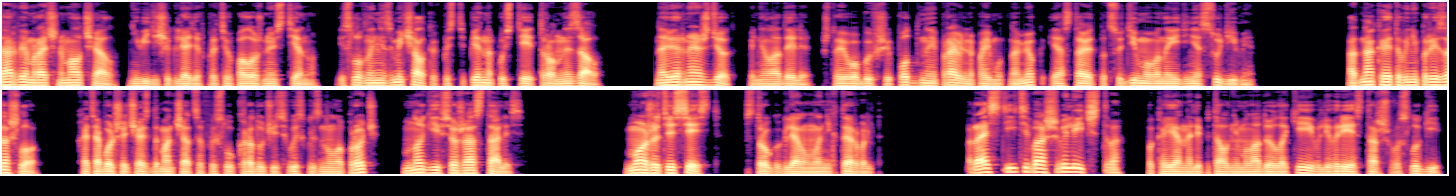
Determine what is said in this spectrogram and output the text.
Тарви мрачно молчал, невидяще глядя в противоположную стену, и словно не замечал, как постепенно пустеет тронный зал. «Наверное, ждет», — поняла Дели, что его бывшие подданные правильно поймут намек и оставят подсудимого наедине с судьями. Однако этого не произошло. Хотя большая часть домончадцев и слуг, крадучись, выскользнула прочь, многие все же остались. «Можете сесть», — строго глянул на них Тервальд. «Простите, Ваше Величество», — покаянно лепетал немолодой лакей в ливрее старшего слуги.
